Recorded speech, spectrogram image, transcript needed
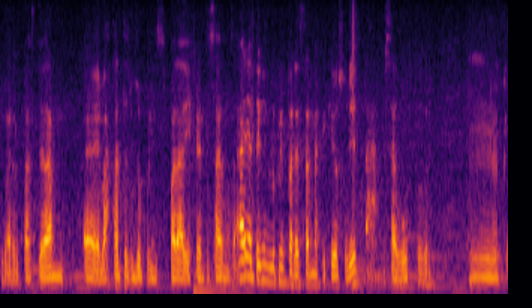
eh, Battle Pass te dan eh, bastantes blueprints para diferentes armas. Ah, ya tengo un blueprint para esta arma que quiero subir. Ah, pues a gusto, güey. Mm, ok.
